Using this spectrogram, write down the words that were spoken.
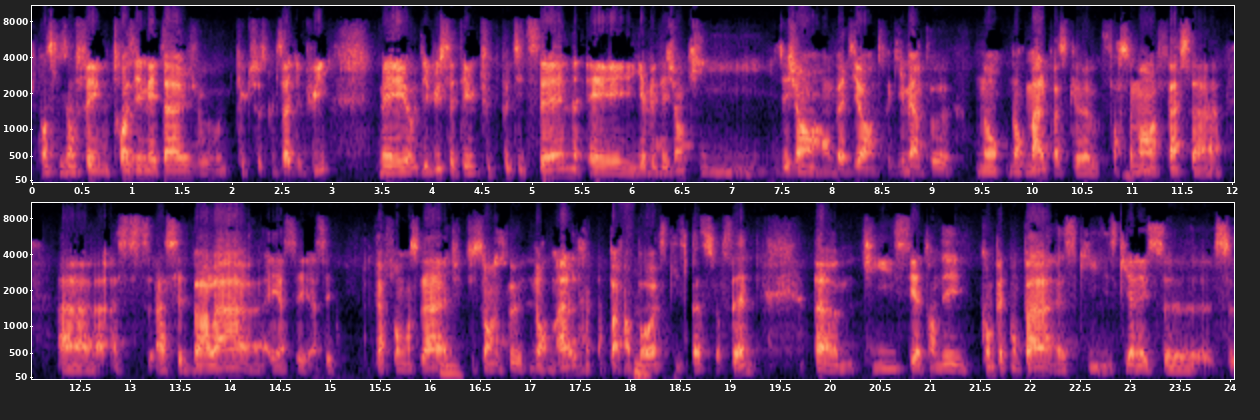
Je pense qu'ils ont fait une troisième étage ou quelque chose comme ça depuis, mais au début c'était une toute petite scène et il y avait des gens qui des gens, on va dire, entre guillemets, un peu non, normal parce que forcément, face à, à, à cette barre-là et à ces, à ces performances-là, mmh. tu te sens un peu normal par rapport à ce qui se passe sur scène, euh, qui s'y attendait complètement pas à ce qui, ce qui allait se, se,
